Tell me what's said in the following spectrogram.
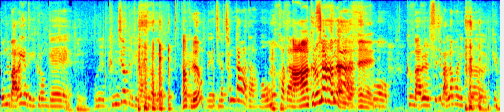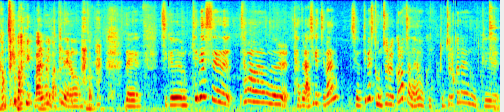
오늘 말하기가 되게 그런 게 음. 오늘 금지어들이 되게 많더라고요. 아, 네. 그래요? 네, 제가 참담하다, 뭐 어목하다. 아, 그런 말 하면 안 돼. 네. 뭐그 말을 쓰지 말라고 하니까 이렇게 갑자기 말이, 말문이 막히네요. 네, 지금 TBS 상황을 다들 아시겠지만 지금 TBS 돈줄을 끊었잖아요. 그 돈줄을 끄는 그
